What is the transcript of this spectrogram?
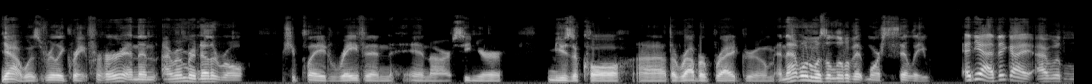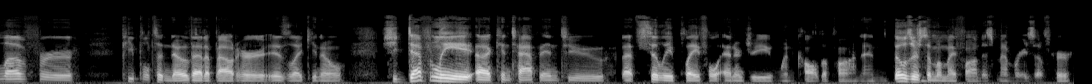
yeah, was really great for her. And then I remember another role she played Raven in our senior musical, uh, The Robber Bridegroom, and that one was a little bit more silly. And yeah, I think I, I would love for people to know that about her is like you know she definitely uh, can tap into that silly playful energy when called upon and those are some of my fondest memories of her.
